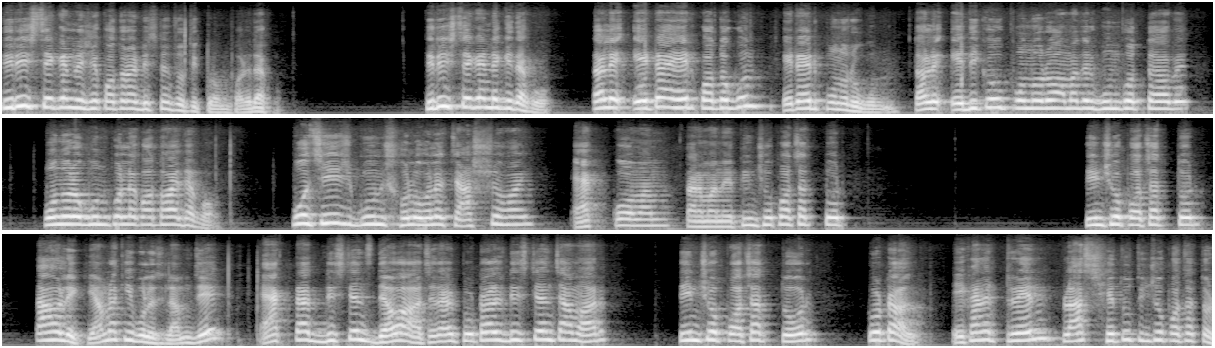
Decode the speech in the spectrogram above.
তিরিশ সেকেন্ডে সে কতটা ডিস্টেন্স অতিক্রম করে? দেখো, তিরিশ সেকেন্ডে কি দেখো, তাহলে এটা এর কত গুণ? এটা এর পনেরো গুণ। তাহলে এদিকেও পনেরো আমাদের গুণ করতে হবে। পনেরো গুণ করলে কত হয় দেখো, পঁচিশ গুণ ষোলো হলে চারশো হয়, এক কমান, তার মানে তিনশো পঁচাত্তর। তিনশো পঁচাত্তর, তাহলে কি? আমরা কি বলেছিলাম যে একটা ডিস্টেন্স দেওয়া আছে, তাহলে টোটাল ডিস্টেন্স আমার তিনশো পঁচাত্তর টোটাল এখানে ট্রেন প্লাস সেতু তিনশো পঁচাত্তর।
